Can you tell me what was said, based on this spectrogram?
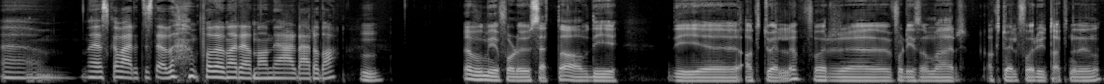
um, når jeg skal være til stede på den arenaen jeg er der og da. Mm. Ja, hvor mye får du sett da, av de, de aktuelle, for, for, de som er aktuelle for uttakene dine?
